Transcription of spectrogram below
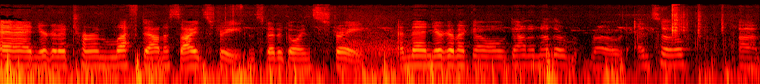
and you're going to turn left down a side street instead of going straight. And then you're going to go down another road. And so, um,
